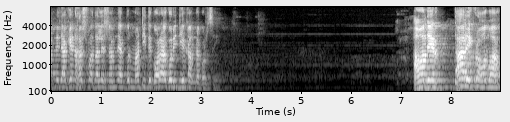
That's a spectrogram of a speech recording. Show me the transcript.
আপনি দেখেন, হাসপাতালের সামনে একজন মাটিতে গড়াগড়ি দিয়ে কান্না করছে। আমাদের তারেক রহমান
